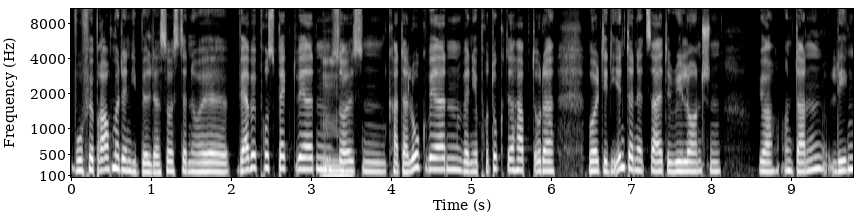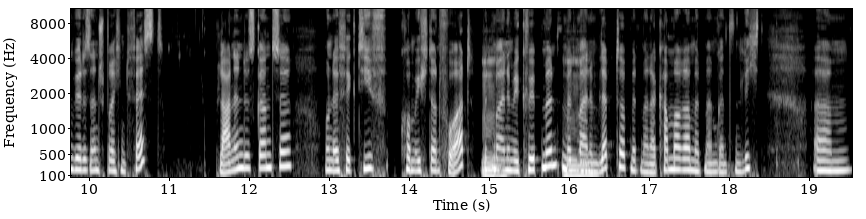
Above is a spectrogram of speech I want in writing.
wofür brauchen wir denn die Bilder? Soll es der neue Werbeprospekt werden? Mhm. Soll es ein Katalog werden, wenn ihr Produkte habt? Oder wollt ihr die Internetseite relaunchen? Ja, und dann legen wir das entsprechend fest planen das Ganze und effektiv komme ich dann vor Ort mit meinem Equipment, mit meinem Laptop, mit meiner Kamera, mit meinem ganzen Licht ähm,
